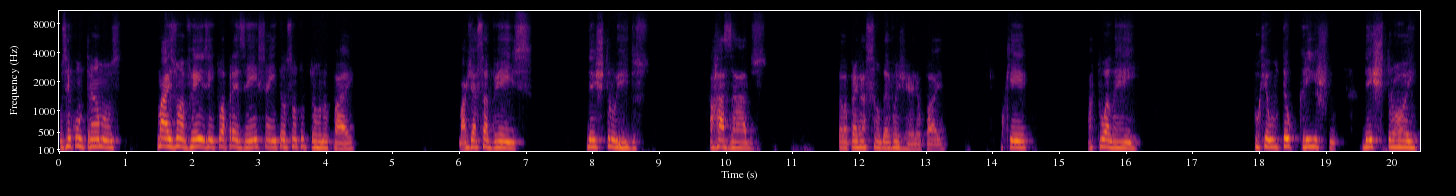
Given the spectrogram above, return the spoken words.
nos encontramos mais uma vez em tua presença, em teu santo trono, Pai. Mas dessa vez destruídos, arrasados pela pregação do Evangelho, Pai porque a tua lei, porque o teu Cristo destrói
